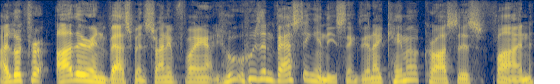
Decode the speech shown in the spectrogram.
I looked for other investments, trying to find out who, who's investing in these things. And I came across this fund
